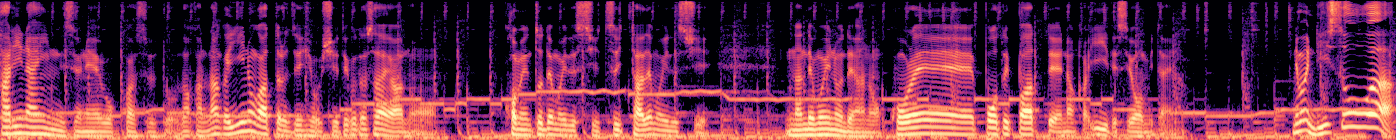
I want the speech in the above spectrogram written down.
足りないんですよね、僕からすると。だからなんかいいのがあったらぜひ教えてください。あの、コメントでもいいですし、ツイッターでもいいですし、何でもいいので、あの、これ、ポートいっぱいあって、なんかいいですよ、みたいな。でも理想は、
